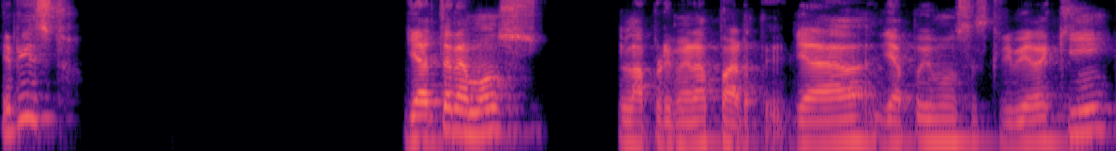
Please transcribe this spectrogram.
Y listo. Ya tenemos la primera parte. Ya, ya pudimos escribir aquí.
